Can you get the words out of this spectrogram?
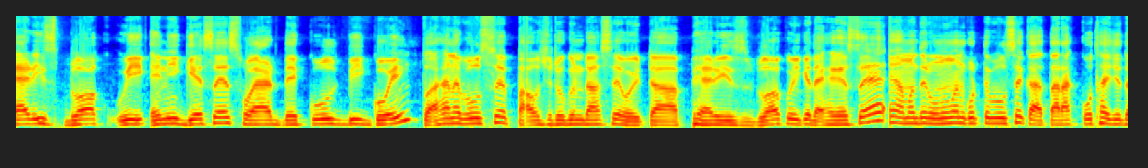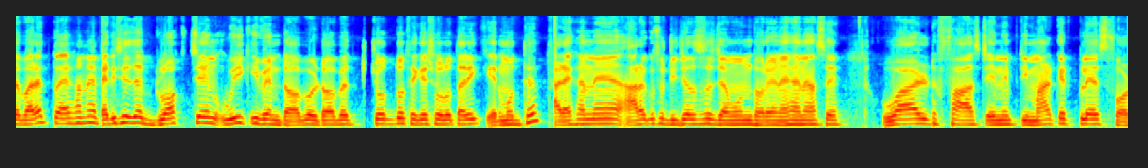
Paris block week any guesses where they could be going তো এখানে বলছে পাউস টোকেনটা আছে, ওইটা প্যারিস ব্লক উইকে দেখা গেছে। আমাদের অনুমান করতে বলছে তারা কোথায় যেতে পারে। তো এখানে প্যারিসে যে ব্লক চেন উইক ইভেন্টটা হবে, ওইটা হবে চোদ্দ থেকে ষোলো তারিখ এর মধ্যে। আর এখানে আরও কিছু ডিটেলস আছে, যেমন ধরেন এখানে আছে world first NFT marketplace for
